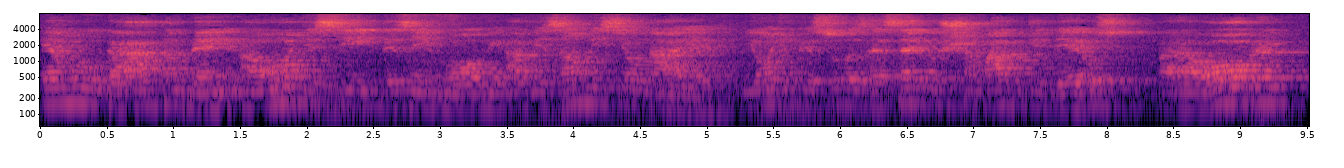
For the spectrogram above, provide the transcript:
É um lugar também aonde se desenvolve a visão missionária e onde pessoas recebem o chamado de Deus para a obra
